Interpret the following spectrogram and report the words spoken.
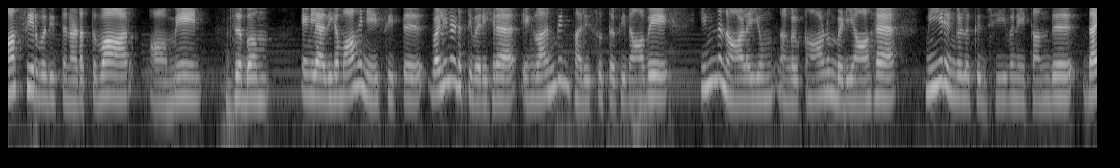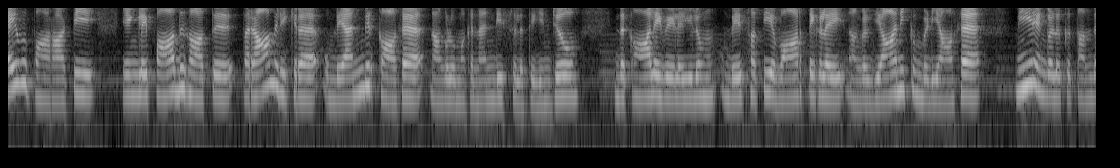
ஆசீர்வதித்து நடத்துவார். ஆமேன். ஜெபம். எங்களை அதிகமாக நேசித்து வழிநடத்தி வருகிற எங்கள் அன்பின் பரிசுத்த பிதாவே இந்த நாளையும் நாங்கள் காணும்படியாக நீர் எங்களுக்கு ஜீவனை தந்து தயவு பாராட்டி எங்களை பாதுகாத்து பராமரிக்கிற உம்முடைய அன்பிற்காக நாங்கள் உமக்கு நன்றி செலுத்துகின்றோம். இந்த காலை வேளையிலும் உடைய சத்திய வார்த்தைகளை நாங்கள் தியானிக்கும்படியாக நீர் எங்களுக்கு தந்த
